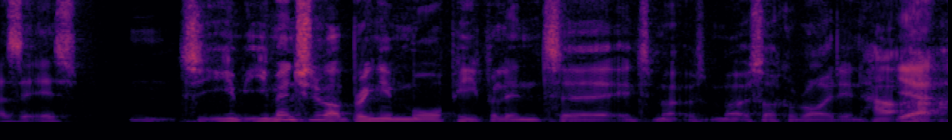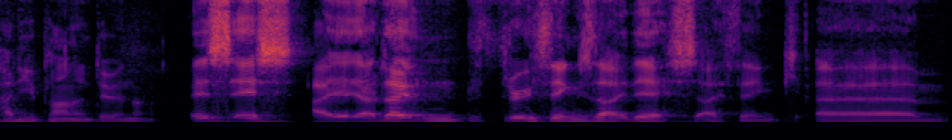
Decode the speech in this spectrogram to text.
as it is. Hmm, So you, you mentioned about bringing more people into into motor, motorcycle riding. How, Yeah. how how do you plan on doing that? It's it's I, I don't through things like this. I think um,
